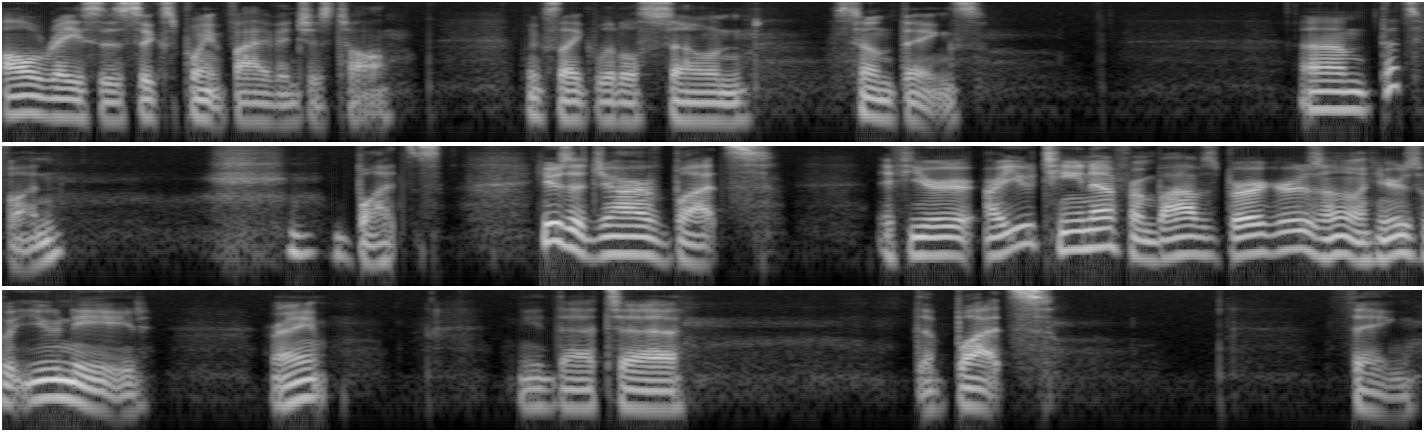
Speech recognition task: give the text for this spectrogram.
all races 6.5 inches tall. Looks like little sewn sewn things. Um, that's fun. butts. Here's a jar of butts. If you're are you Tina from Bob's Burgers? Oh, here's what you need. Right? Need that uh the butts thing.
